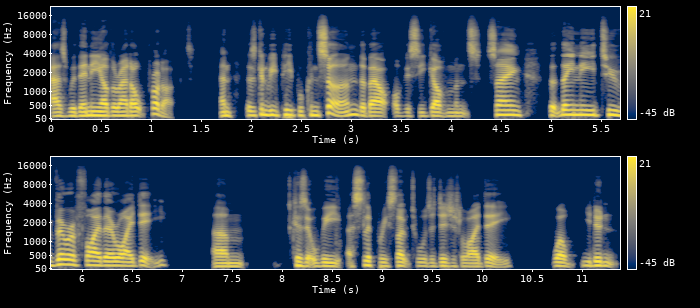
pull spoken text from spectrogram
as with any other adult product. And there's going to be people concerned about obviously governments saying that they need to verify their ID um, because it will be a slippery slope towards a digital ID. Well, you didn't.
